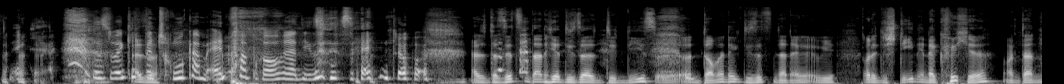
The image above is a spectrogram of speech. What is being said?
Das ist wirklich also, Betrug am Endverbraucher, diese Sendung. Also da sitzen dann hier dieser Denise und Dominik, die sitzen dann irgendwie, oder die stehen in der Küche und dann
